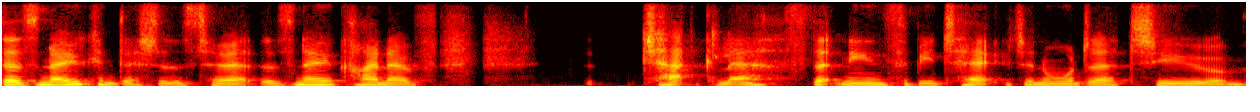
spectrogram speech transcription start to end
there's no conditions to it. There's no kind of checklist that needs to be ticked in order to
